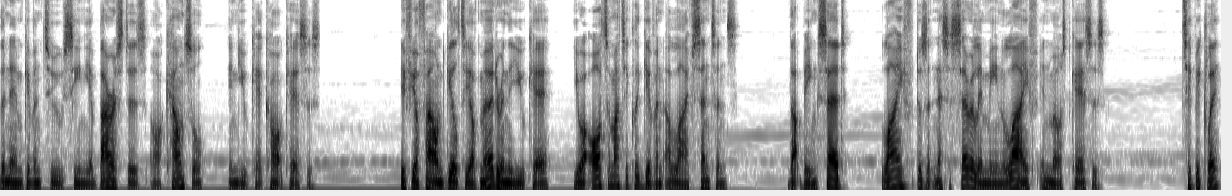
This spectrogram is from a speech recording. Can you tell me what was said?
the name given to senior barristers or counsel in UK court cases. If you're found guilty of murder in the UK, you are automatically given a life sentence. That being said, life doesn't necessarily mean life in most cases. Typically,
